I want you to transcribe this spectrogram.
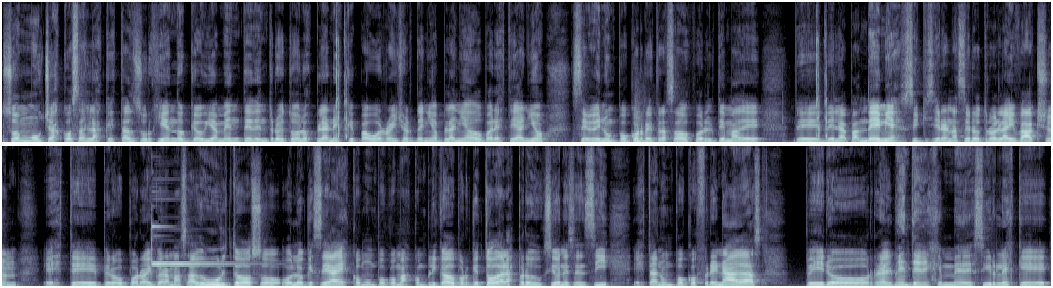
Son muchas cosas las que están surgiendo que obviamente dentro de todos los planes que Power Ranger tenía planeado para este año se ven un poco retrasados por el tema de, la pandemia, si quisieran hacer otro live action, este, pero por ahí para más adultos o, o lo que sea es como un poco más complicado porque todas las producciones en sí están un poco frenadas, pero realmente déjenme decirles que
